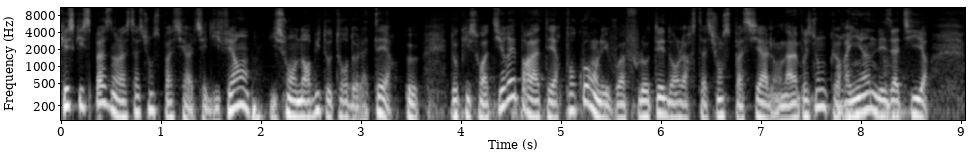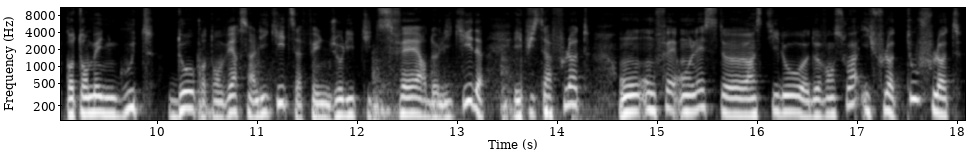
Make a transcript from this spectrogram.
Qu'est-ce qui se passe dans la station spatiale? C'est différent, ils sont en orbite autour de la Terre, eux. Donc ils sont attirés par la Terre. Pourquoi on les voit flotter dans leur station spatiale? On a l'impression que rien ne les attire. Quand on met une goutte d'eau, quand on verse un liquide, ça fait une jolie petite sphère de liquide, et puis ça flotte. On, fait, on laisse euh, un stylo euh, devant soi, il flotte, tout flotte.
